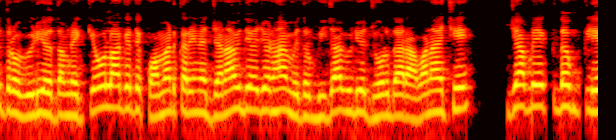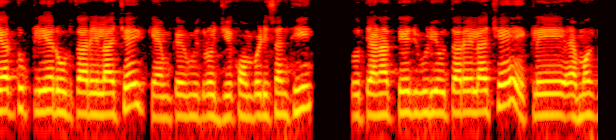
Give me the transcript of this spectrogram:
મિત્રો, વીડિયો તમને કેવો લાગે તે કોમેન્ટ કરીને જણાવી દેજો હા, મિત્રો, બીજા વીડિયો જોરદાર આવવાના છે, જે આપણે એકદમ ક્લિયર ટુ ક્લિયર ઉતારેલા છે, કેમ કે મિત્રો, જે કોમ્પિટિશનથી તો ત્યાંના તે જ વીડિયો ઉતારેલા છે, એટલે એમાં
